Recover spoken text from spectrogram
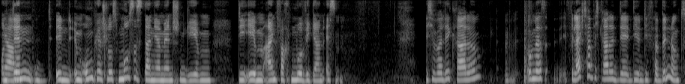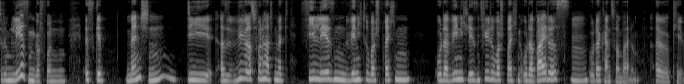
Und ja. denn in, im Umkehrschluss muss es dann ja Menschen geben, die eben einfach nur vegan essen. Ich überlege gerade, um das, vielleicht habe ich gerade die, die, die Verbindung zu dem Lesen gefunden. Es gibt Menschen, die, also wie wir das vorhin hatten mit viel lesen, wenig drüber sprechen oder wenig lesen, viel drüber sprechen oder beides hm. oder keins von beidem. Äh, okay,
